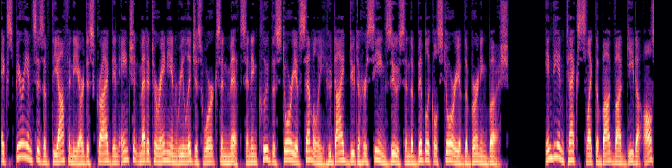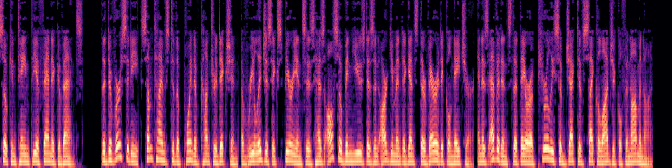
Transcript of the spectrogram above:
Experiences of theophany are described in ancient Mediterranean religious works and myths and include the story of Semele who died due to her seeing Zeus and the biblical story of the burning bush. Indian texts like the Bhagavad Gita also contain theophanic events. The diversity sometimes to the point of contradiction of religious experiences has also been used as an argument against their veridical nature, and as evidence that they are a purely subjective psychological phenomenon.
